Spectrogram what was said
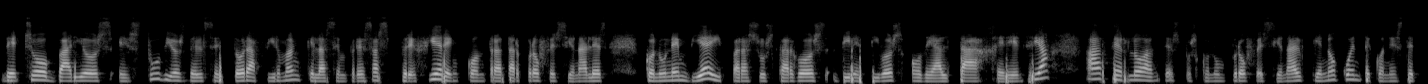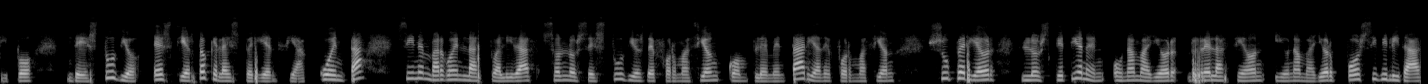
De hecho, varios estudios del sector afirman que las empresas prefieren contratar profesionales con un MBA para sus cargos directivos o de alta gerencia a hacerlo antes pues con un profesional que no cuente con este tipo de estudio. Es cierto que la experiencia cuenta, sin embargo, en la actualidad son los estudios de formación complementaria, de formación superior, los que tienen una mayor relación y una mayor posibilidad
